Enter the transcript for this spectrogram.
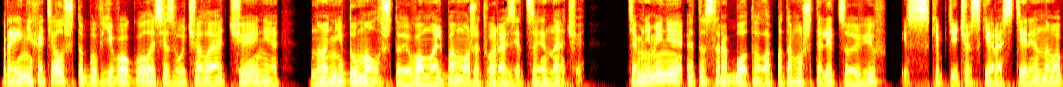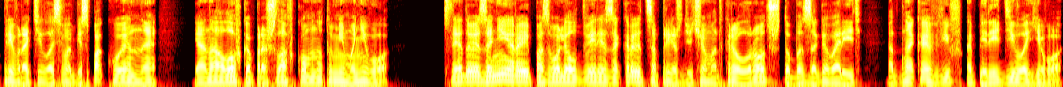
Рэй не хотел, чтобы в его голосе звучало отчаяние, но не думал, что его мольба может выразиться иначе. Тем не менее, это сработало, потому что лицо Вив из скептически растерянного превратилось в обеспокоенное, и она ловко прошла в комнату мимо него. Следуя за ней, Рэй позволил двери закрыться, прежде чем открыл рот, чтобы заговорить, однако Вив опередила его.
